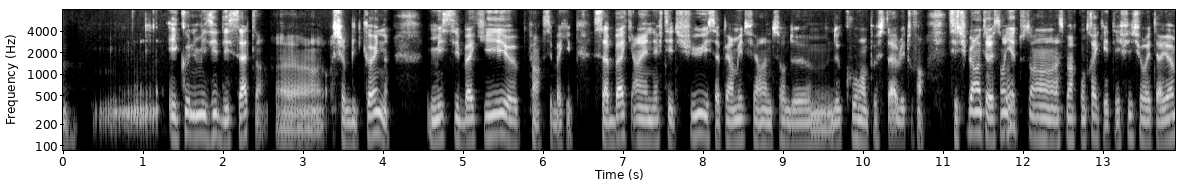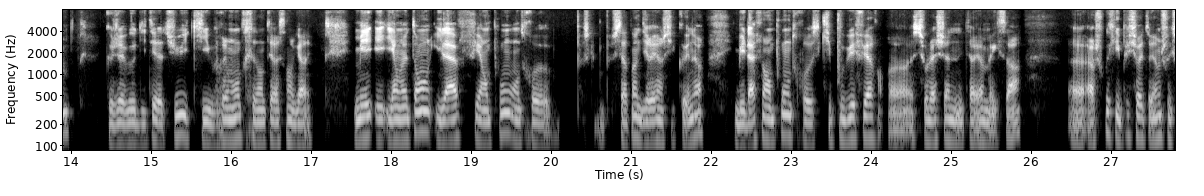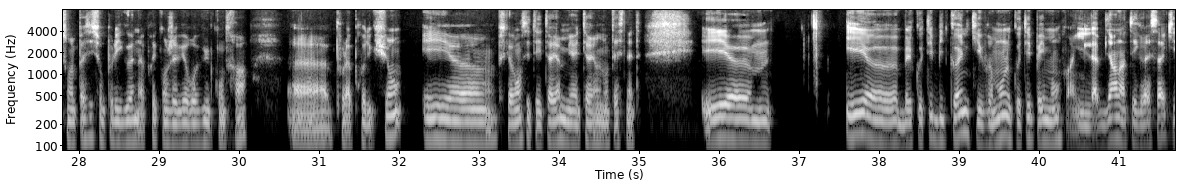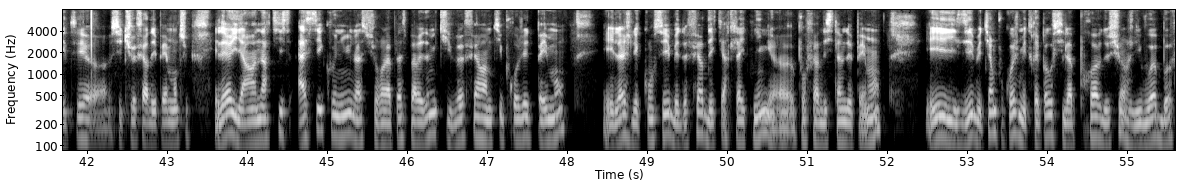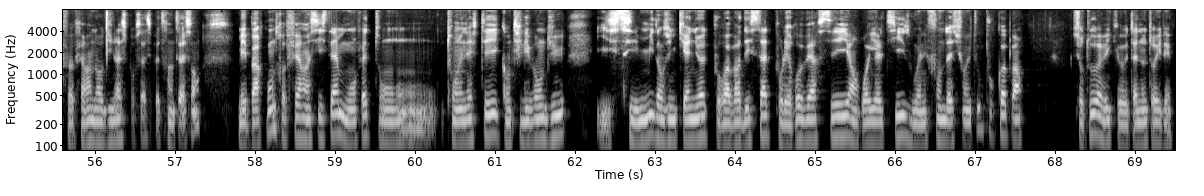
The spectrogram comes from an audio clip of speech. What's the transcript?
économiser des sats euh, sur Bitcoin, mais c'est backé, euh, enfin c'est backé, ça back un NFT dessus et ça permet de faire une sorte de, de cours un peu stable et tout. Enfin, c'est super intéressant. Il y a tout un, un smart contract qui a été fait sur Ethereum que j'avais audité là-dessus et qui est vraiment très intéressant à regarder. Mais et, et en même temps, il a fait un pont entre parce que certains diraient un shitcoiner, mais il a fait un pont entre ce qu'il pouvait faire euh, sur la chaîne Ethereum avec ça. Euh, alors je crois qu'il est plus sur Ethereum, je crois qu'ils sont passés sur Polygon après quand j'avais revu le contrat euh, pour la production. Et euh, parce qu'avant c'était Ethereum, mais Ethereum en testnet. Et et ben, le côté Bitcoin qui est vraiment le côté paiement. Il a bien intégré ça, qui était si tu veux faire des paiements dessus. Et d'ailleurs, il y a un artiste assez connu là sur la place parisienne qui veut faire un petit projet de paiement. Et là, je l'ai conseillé ben, de faire des cartes Lightning euh, pour faire des systèmes de paiement. Et il disait, ben, tiens, pourquoi je ne mettrais pas aussi la preuve dessus? Alors, Je dis, ouais, bof, faire un ordinateur pour ça, ça peut être intéressant. Mais par contre, faire un système où en fait ton, ton NFT, quand il est vendu, il s'est mis dans une cagnotte pour avoir des sats pour les reverser en royalties ou à une fondation et tout, pourquoi pas? Surtout avec euh, ta notoriété.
